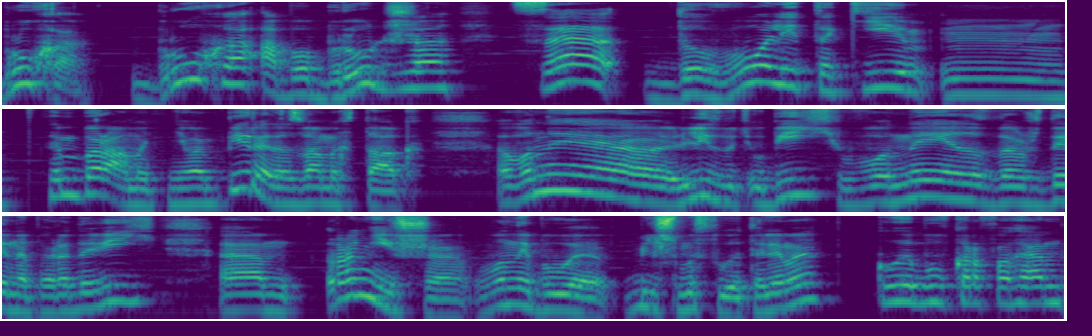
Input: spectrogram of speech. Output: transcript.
Бруха. Бруха або бруджа це доволі такі м- темпераментні вампіри, назвемо їх так. Вони лізуть у бій, вони завжди на передовій. Ем, раніше вони були більш мислителями, коли був Карфаген,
